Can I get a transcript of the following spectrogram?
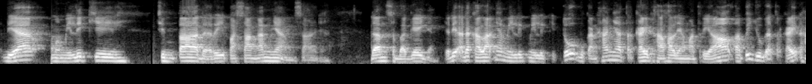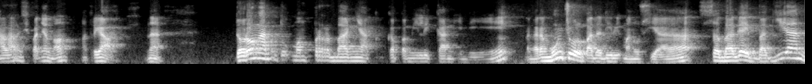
dia memiliki cinta dari pasangannya misalnya dan sebagainya. Jadi ada kalanya milik-milik itu bukan hanya terkait hal-hal yang material tapi juga terkait hal-hal yang sifatnya non material. Nah, dorongan untuk memperbanyak kepemilikan ini kadang-kadang muncul pada diri manusia sebagai bagian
